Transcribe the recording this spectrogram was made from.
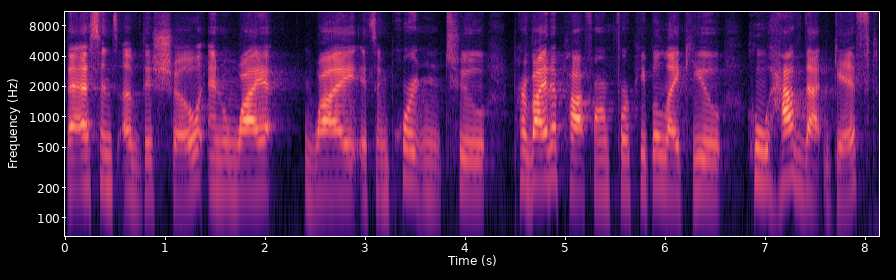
the essence of this show, and why why it's important to provide a platform for people like you who have that gift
